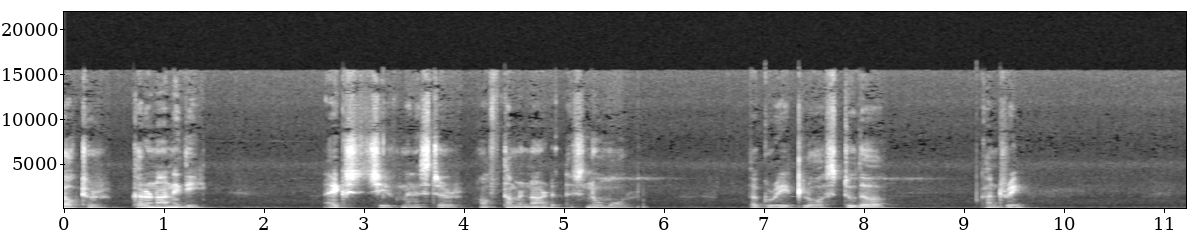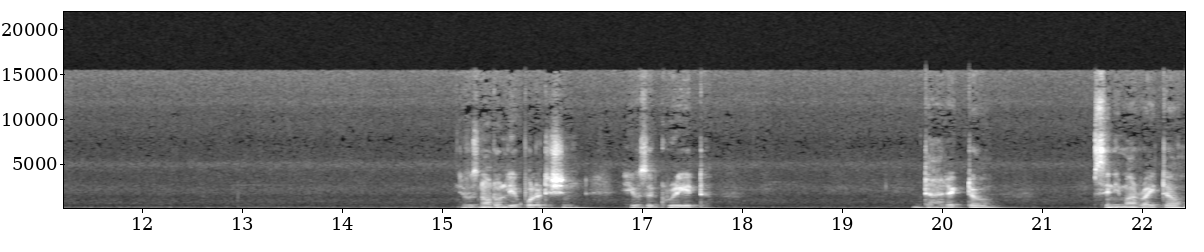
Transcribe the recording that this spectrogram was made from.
Dr. Karunanidhi, ex Chief Minister of Tamil Nadu, is no more. A great loss to the country. He was not only a politician, he was a great director, cinema writer,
